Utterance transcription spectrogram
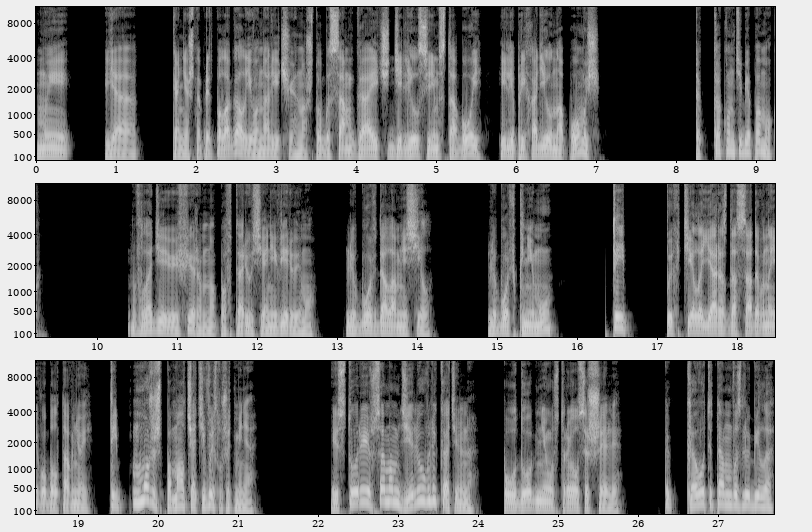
«Мы... Я, конечно, предполагал его наличие, но чтобы сам Гаич делился им с тобой или приходил на помощь? Так как он тебе помог?» «Владею эфиром, но, повторюсь, я не верю ему. Любовь дала мне сил. Любовь к нему? Ты...» — пыхтела я раздосадованно его болтовней. «Ты можешь помолчать и выслушать меня?» «История в самом деле увлекательна», — поудобнее устроился Шелли. «Так кого ты там возлюбила?»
